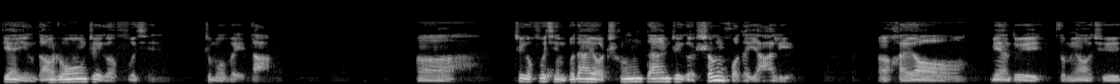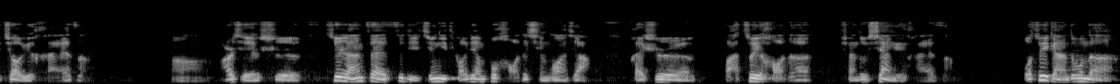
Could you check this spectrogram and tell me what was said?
电影当中这个父亲这么伟大。啊，这个父亲不但要承担这个生活的压力，呃，还要面对怎么样去教育孩子，啊，而且是虽然在自己经济条件不好的情况下，还是把最好的全都献给孩子。我最感动的。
